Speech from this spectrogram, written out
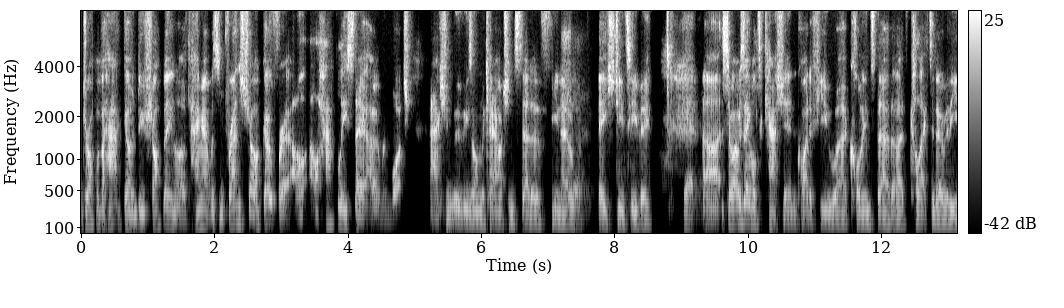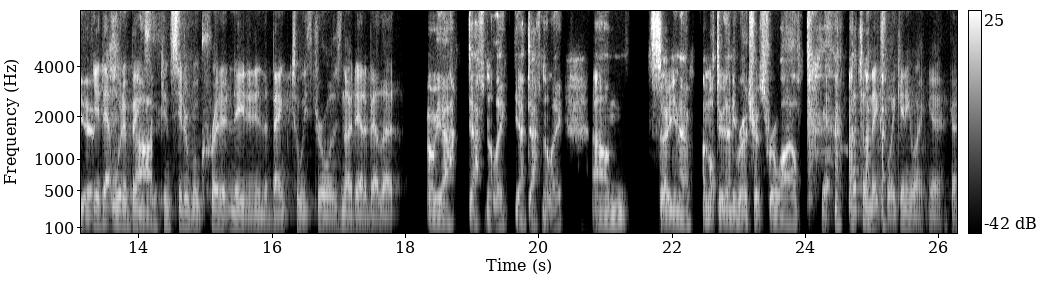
drop of a hat, go and do shopping or hang out with some friends? Sure, go for it. I'll I'll happily stay at home and watch action movies on the couch instead of you know sure. HGTV. Yeah. Uh, so I was able to cash in quite a few uh, coins there that I'd collected over the years. Yeah, that would have been uh, some considerable credit needed in the bank to withdraw. There's no doubt about that. Oh yeah, definitely. Yeah, definitely. Um, so you know, I'm not doing any road trips for a while. yeah, not till next week anyway. Yeah, okay.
